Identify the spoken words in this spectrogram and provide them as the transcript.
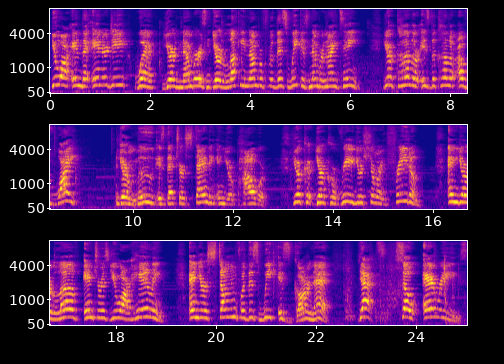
you are in the energy where your number is your lucky number for this week is number 19. Your color is the color of white. Your mood is that you're standing in your power. Your your career, you're showing freedom. And your love interest, you are healing. And your stone for this week is garnet. Yes. So Aries,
